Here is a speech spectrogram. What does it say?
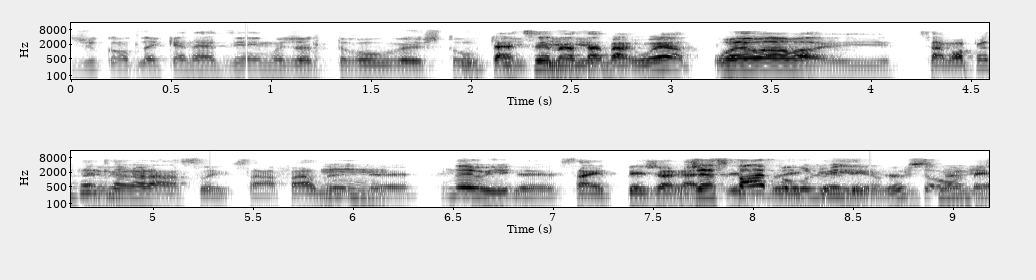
il joue contre le Canadien, moi, je le trouve. Je trouve Tatine dans ta barouette. Ouais, ouais, ouais. Ça va peut-être le relancer, sans faire de. Hmm. de, oui. de sans être péjoratif. J'espère pour lui. on lui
